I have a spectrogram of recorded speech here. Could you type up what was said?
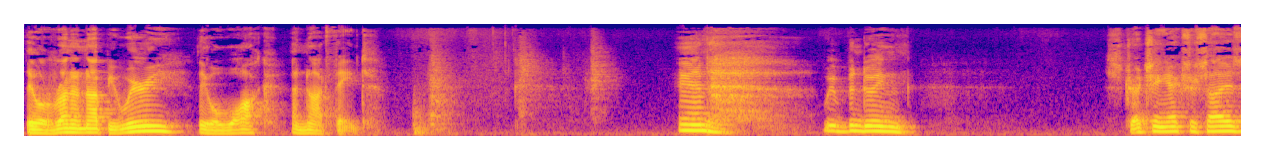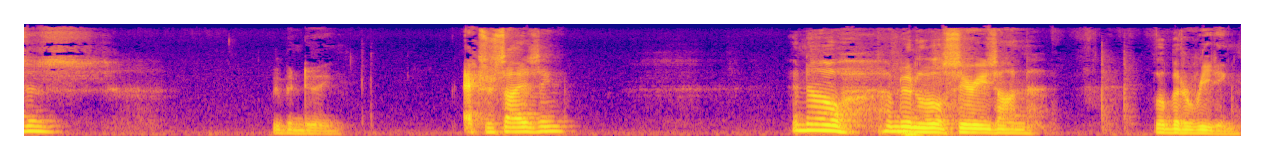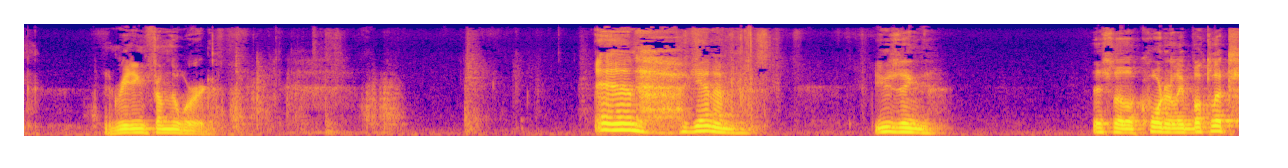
They will run and not be weary. They will walk and not faint. And we've been doing stretching exercises. We've been doing exercising. And now I'm doing a little series on a little bit of reading and reading from the Word. And again, I'm using this little quarterly booklet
